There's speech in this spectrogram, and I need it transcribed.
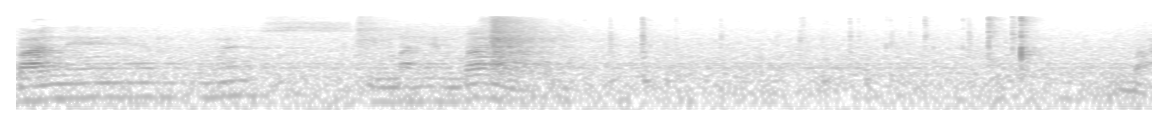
Banner, ¿cómo es? Imagen banner. Va.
